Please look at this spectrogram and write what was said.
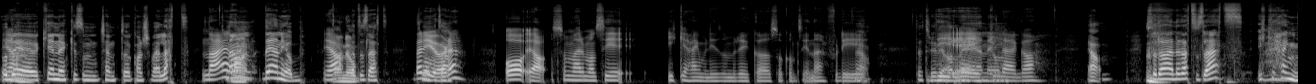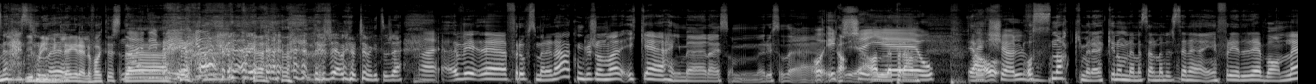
Og Ja. det er jo ikke noe som kommer til å kanskje være lett. Nei, Men det er en jobb, Ja, er rett og slett. bare Sånn gjør det. Og ja, som Herman sier, ikke heng med de som røyker sokkene sine, fordi Ja, Det tror de vi alle er er ikke leger. Ja. Så da er det rett og slett ikke heng med de De blir ikke leger heller, faktisk. Nei, de blir ikke det. det skjer, det kommer ikke til å skje. Vi, for å oppsummere det, konklusjonen var ikke heng med de som ruser seg. Og ikke Ja, gi opp Ja, deg og, sjøl. og snakk med noen om det med selvmedisinering, fordi det er vanlig,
